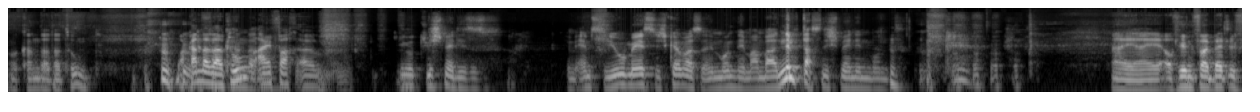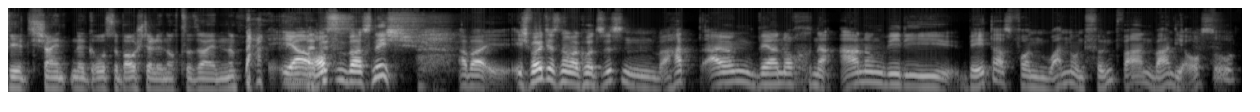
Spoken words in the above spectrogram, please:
was kann da da tun? Man kann da da tun, einfach äh, YouTube nicht mehr dieses im MCU-mäßig können wir es in den Mund nehmen, aber nimmt das nicht mehr in den Mund. Ei, ei, auf jeden Fall Battlefield scheint eine große Baustelle noch zu sein, ne? Ja, Das hoffen wir es nicht. Aber ich wollte jetzt noch mal kurz wissen, hat irgendwer noch eine Ahnung, wie die Betas von One und 5 waren? Waren die auch so?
